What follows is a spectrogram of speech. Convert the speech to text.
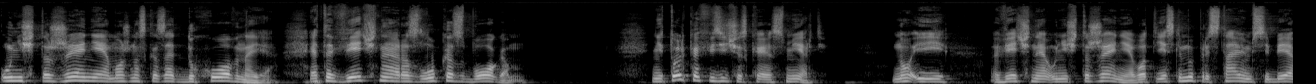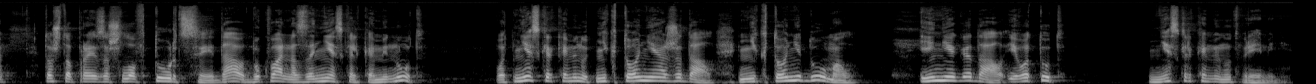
уничтожение, можно сказать, духовное. Это вечная разлука с Богом. Не только физическая смерть, но и вечное уничтожение. Вот если мы представим себе то, что произошло в Турции, да, вот буквально за несколько минут, вот несколько минут никто не ожидал, никто не думал и не гадал. И вот тут несколько минут времени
